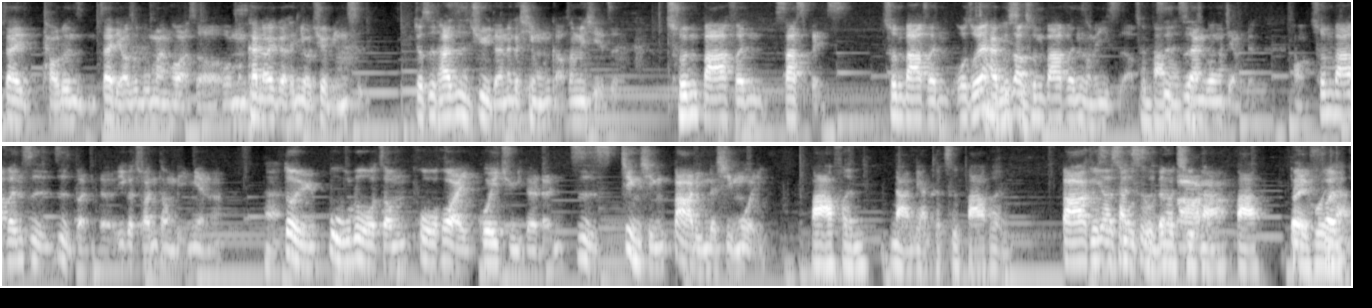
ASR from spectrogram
在讨论在聊这部漫画的时候，我们看到一个很有趣的名词，就是他日剧的那个新闻稿上面写着“春八分 suspense”。春八分，我昨天还不知道春八分是什么意思哦，春八分是志安跟我讲的。哦，春八分是日本的一个传统里面啊，嗯对于部落中破坏规矩的人自进行霸凌的行为。八分，哪两个字？八分，八就是数字的八八，八，对，分分啊。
